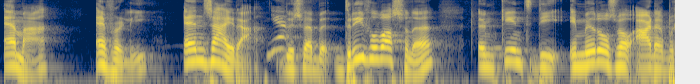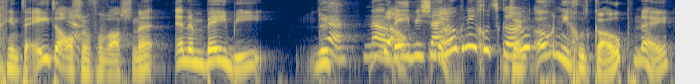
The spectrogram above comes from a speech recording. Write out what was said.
Emma, Everly en Zaira. Ja. Dus we hebben drie volwassenen, een kind die inmiddels wel aardig begint te eten als Ja. een volwassene en een baby. Dus, ja, nou, baby's zijn ook niet goedkoop. zijn ook niet goedkoop, nee.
